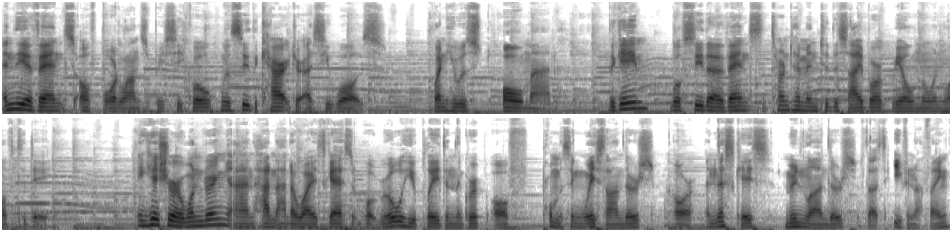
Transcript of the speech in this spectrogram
In the events of Borderlands the pre-sequel, we'll see the character as he was, when he was all man. The game will see the events that turned him into the cyborg we all know and love today. In case you were wondering and hadn't had a wise guess at what role he played in the group of promising wastelanders, or in this case, moonlanders, if that's even a thing,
